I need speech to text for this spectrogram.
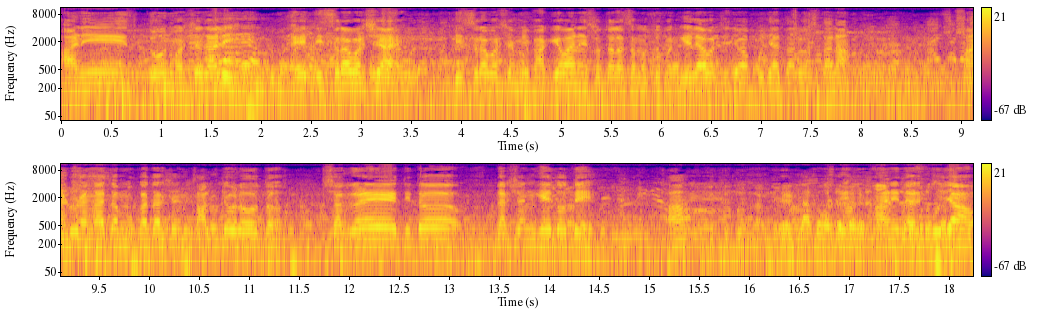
आणि दोन वर्ष झाली. हे तिसरं वर्ष आहे. तिसरं वर्ष मी भाग्यवान आहे स्वतःला समजतो. पण गेल्या वर्षी जेव्हा पूजा चालू असताना पांडुरंगाचं मुखदर्शन चालू ठेवलं होतं. सगळे तिथं दर्शन घेत होते. हा? आणि पूजा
